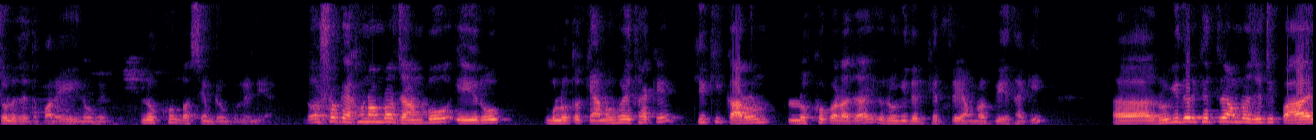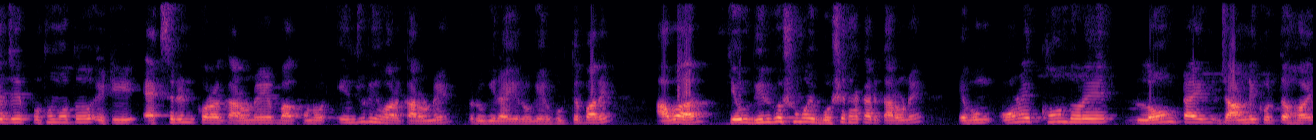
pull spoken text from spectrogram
চলে যেতে পারে এই রোগের লক্ষণ বা সিমটমগুলি নিয়ে। দর্শক, এখন আমরা জানব এই রোগ মূলত কেন হয়ে থাকে, কি কি কারণ লক্ষ্য করা যায় রোগীদের ক্ষেত্রে আমরা পেয়ে থাকি। রোগীদের ক্ষেত্রে আমরা যেটি পাই যে প্রথমত এটি অ্যাক্সিডেন্ট করার কারণে বা কোনো ইনজুরি হওয়ার কারণে রোগীরা এই রোগে ভুগতে পারে। আবার কেউ দীর্ঘ সময় বসে থাকার কারণে এবং অনেকক্ষণ ধরে লং টাইম জার্নি করতে হয়,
